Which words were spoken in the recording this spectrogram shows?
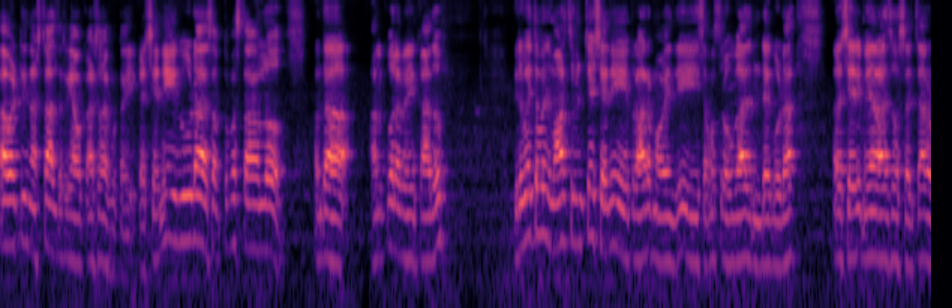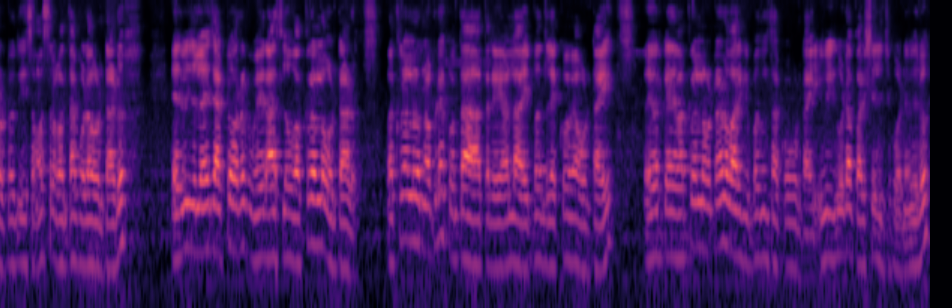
కాబట్టి నష్టాలు జరిగే అవకాశాలు ఉంటాయి. ఇక శని కూడా సప్తమ స్థానంలో అంత అనుకూలమేం కాదు. ఇరవై తొమ్మిది మార్చి నుంచే శని ప్రారంభమైంది. ఈ సంవత్సరం ఉగాది నుండే కూడా శని మే రాశిలో సంచారం ఉంటుంది. ఈ సంవత్సరం అంతా కూడా ఉంటాడు. ఎనిమిది జూలై నుంచి అక్టోబర్ వరకు మే రాశిలో వక్రంలో ఉంటాడు. వక్రంలో ఉన్నప్పుడే కొంత అతని వల్ల ఇబ్బందులు ఎక్కువగా ఉంటాయి. ఎవరికైతే వక్రంలో ఉంటాడో వారికి ఇబ్బందులు తక్కువ ఉంటాయి. ఇవి కూడా పరిశీలించుకోండి మీరు.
